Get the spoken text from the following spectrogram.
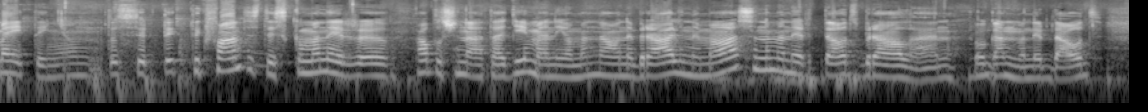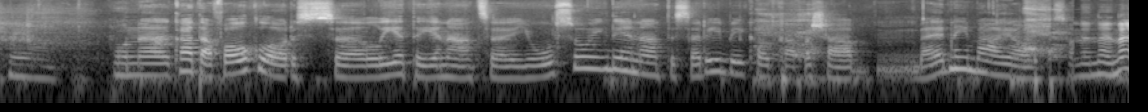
meitiņa. Un tas ir tik, tik fantastiski, ka man ir uh, paplašināta ģimene, jo man nav ne brāļa, ne māsa, un man ir daudz brālēnu. Gan man ir daudz. Jā. Un, kā tā folkloras lieta ienāca jūsu ikdienā, tas arī bija kaut kā pašā bērnībā jau? Nē, nē, nē.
